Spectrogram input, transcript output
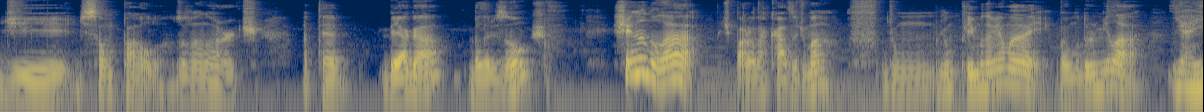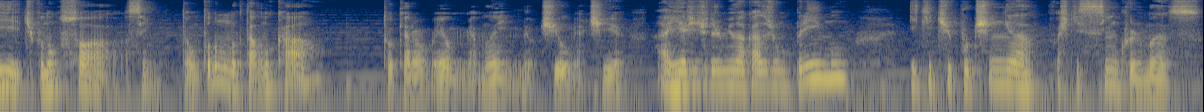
de, de São Paulo, Zona Norte, até BH, Belo Horizonte. Chegando lá, a gente parou na casa de, uma, de, um, de um primo da minha mãe. Vamos dormir lá. E aí, tipo, não só assim. Então, todo mundo que tava no carro, que era eu, minha mãe, meu tio, minha tia. Aí a gente dormiu na casa de um primo e que, tipo, tinha acho que cinco irmãs.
